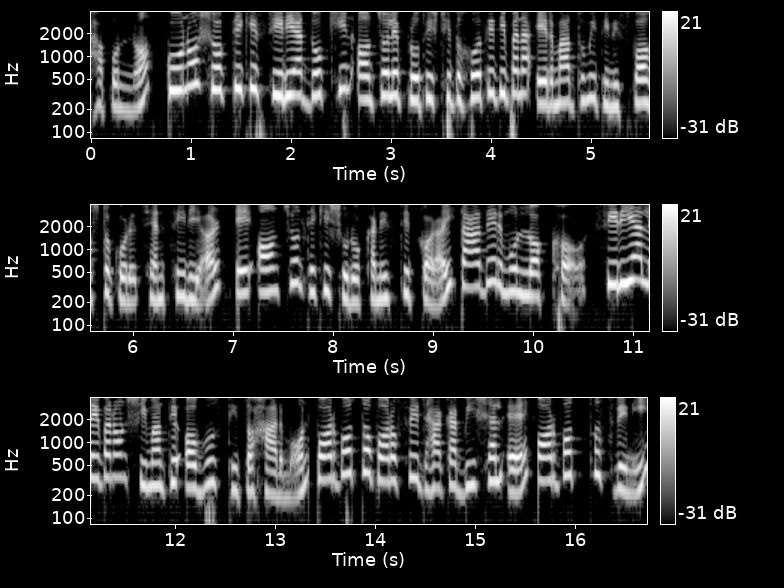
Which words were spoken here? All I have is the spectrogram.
ভাপন্ন কোন শক্তিকে সিরিয়ার দক্ষিণ অঞ্চলে প্রতিষ্ঠিত হতে দিবে না। এর মাধ্যমে তিনি স্পষ্ট করেছেন, সিরিয়ার এই অঞ্চল থেকে সুরক্ষা নিশ্চিত করাই তাদের মূল লক্ষ্য। সিরিয়া, লেবানন সীমান্তে অবস্থিত হারমন, পর্বত বরফে ঢাকা বিশাল এক পর্বত শ্রেণি।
